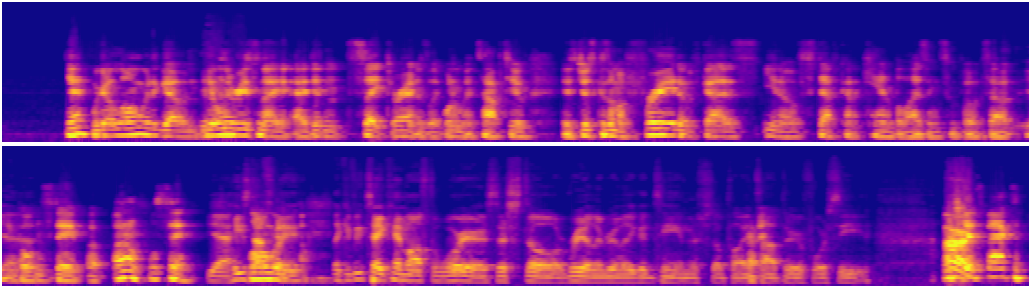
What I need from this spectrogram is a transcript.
Yeah, we got a long way to go. And the only reason I, I didn't cite Durant as like one of my top two is just because I'm afraid of guys, you know, Steph kind of cannibalizing some votes out Yeah. in Golden State. But I don't know. We'll see. Yeah, he's Long definitely like if you take him off the Warriors, they're still a really, really good team. They're still probably a Right. top three or four seed. Which All right. gets back to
